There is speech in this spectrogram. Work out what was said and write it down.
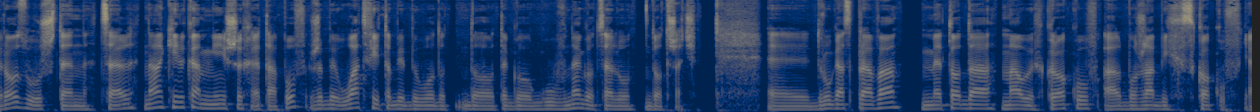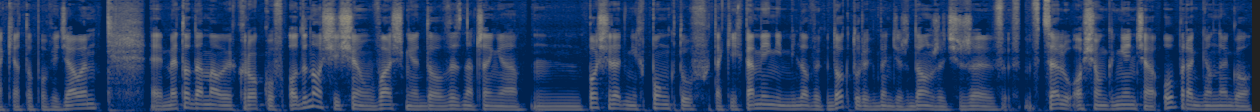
rozłóż ten cel na kilka mniejszych etapów, żeby łatwiej tobie było do, do tego głównego celu dotrzeć. Druga sprawa, metoda małych kroków albo żabich skoków, jak ja to powiedziałem. E, metoda małych kroków odnosi się właśnie do wyznaczenia mm, pośrednich punktów, takich kamieni milowych, do których będziesz dążyć, że w, celu osiągnięcia upragnionego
